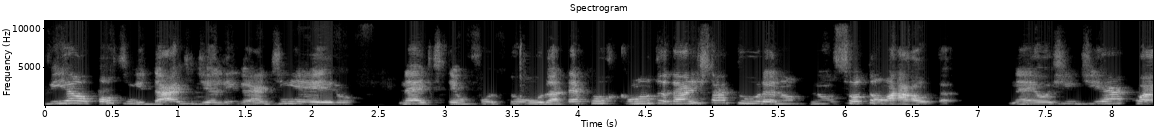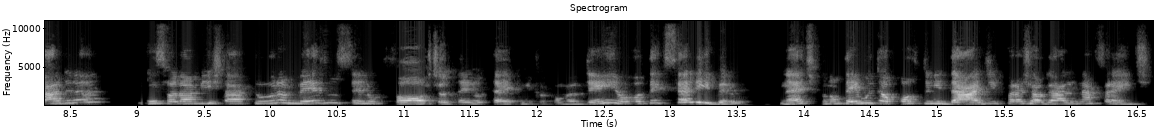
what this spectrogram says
via a oportunidade de ali ganhar dinheiro, né? De ter um futuro, até por conta da estatura. Não, não sou tão alta, né? Hoje em dia a quadra, pessoa da minha estatura, mesmo sendo forte ou tendo técnica como eu tenho, eu vou ter que ser líbero, né? Tipo, não tem muita oportunidade para jogar ali na frente.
